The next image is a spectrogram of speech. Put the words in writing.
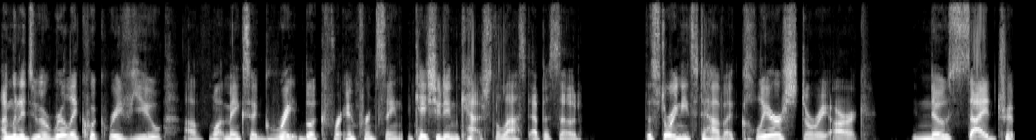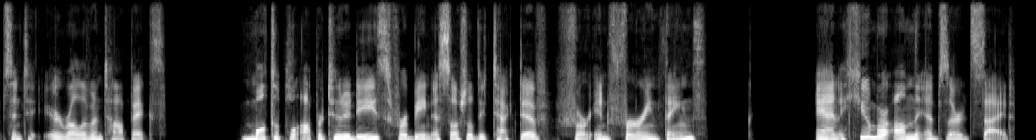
I'm going to do a really quick review of what makes a great book for inferencing in case you didn't catch the last episode. The story needs to have a clear story arc, no side trips into irrelevant topics, multiple opportunities for being a social detective, for inferring things, and humor on the absurd side.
